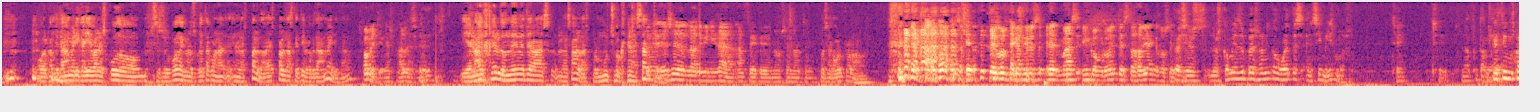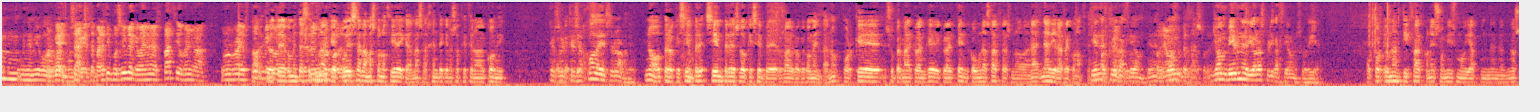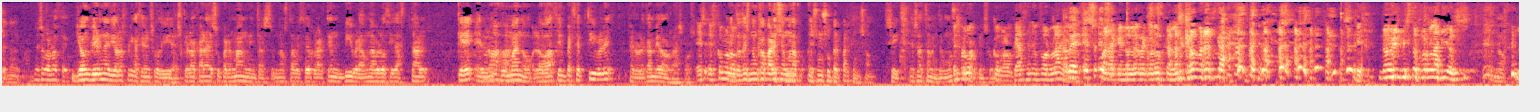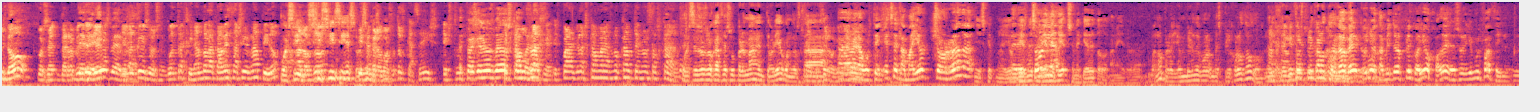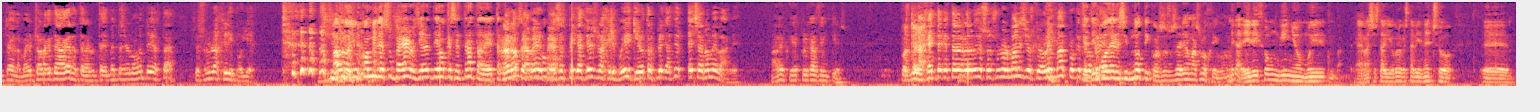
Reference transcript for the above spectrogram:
O el Capitán América lleva el escudo, se supone que lo sujeta con la- en la espalda, hay espaldas que tiene el Capitán América, ¿no? Hombre, tiene espaldas. ¿eh? Y el ángel, ¿dónde mete las, las alas? Por mucho que las. Eh, Es la divinidad hace que no se noten. Pues acabó el programa. Tengo explicaciones eh, más incongruentes todavía que no sé. Pero si los, los cómics de super son incongruentes en sí mismos. Sí. Sí, es una puta Es que estoy buscando un enemigo ¿Por de qué? Batman. O sea, que te parece imposible que vayan al espacio, venga, unos rayos No, cósmicos. pero te que tú no una que puede ser la más conocida y que además la gente que no se aficiona al cómic que, se, que se jode y se largue. No, pero que siempre siempre es lo que siempre, o sea, lo que comenta, ¿no? ¿Por qué Superman Clark Kent, Clark Kent con unas gafas no na- nadie las reconoce? Tiene explicación. tiene- podríamos John, empezar por ahí. John Byrne dio la explicación en su día. ¿O por qué un antifaz con eso mismo y no, no sé, no- No se conoce. John Byrne dio la explicación en su día. Es que la cara de Superman, mientras no está vestido de Clark Kent, vibra a una velocidad tal que el ojo Ajá. humano lo hace imperceptible, pero le cambia los rasgos. Es, es como lo Entonces nunca aparece en una... es un Super Parkinson. Sí, exactamente, como un es Super como, Parkinson. como lo que hacen en Fort Lauderdale A ver, eso- para eso- que no le reconozcan las cámaras. ¿No habéis visto Fort Lions? No. No, Pues eh, de repente llega, el tío y se los encuentra girando la cabeza así rápido. Pues sí, a los sí, dos, sí, sí, eso, Y dice, pero vosotros qué hacéis? Esto Es para que no nos vean es las cámaras". camuflaje, es para que las cámaras no capten nuestras caras. Pues eso es lo que hace Superman en teoría cuando O sea, está... pues, a ver. Agustín, esa es la mayor chorrada Y es que bueno, yo de en la viernes se, metido, se metió de todo también, ¿verdad? Bueno, pero John Byrne me explicó todo. Le No, dije, pero ¿qué "¿Tú explícalo dices, todo. No, no, a ver, coño, también te lo explico yo, joder, eso es muy fácil. O sea, la mayor chorrada que te hagas, te, la- te metes en el momento y ya está. Eso es una gilipollez. Pablo, hay un cómic de superhéroes y yo digo que se trata de... No, no, pero a ver, pero esa explicación es una gilipollez y quiero otra explicación. Esa no me vale. A ver, ¿qué explicación quieres? Pues que la mira, gente que está alrededor de ellos son subnormales y los que lo leen más porque se Que lo tiene creen. poderes hipnóticos, eso sería más lógico. ¿no? Mira, él hizo un guiño muy. Además, está, yo creo que está bien hecho. Eh,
